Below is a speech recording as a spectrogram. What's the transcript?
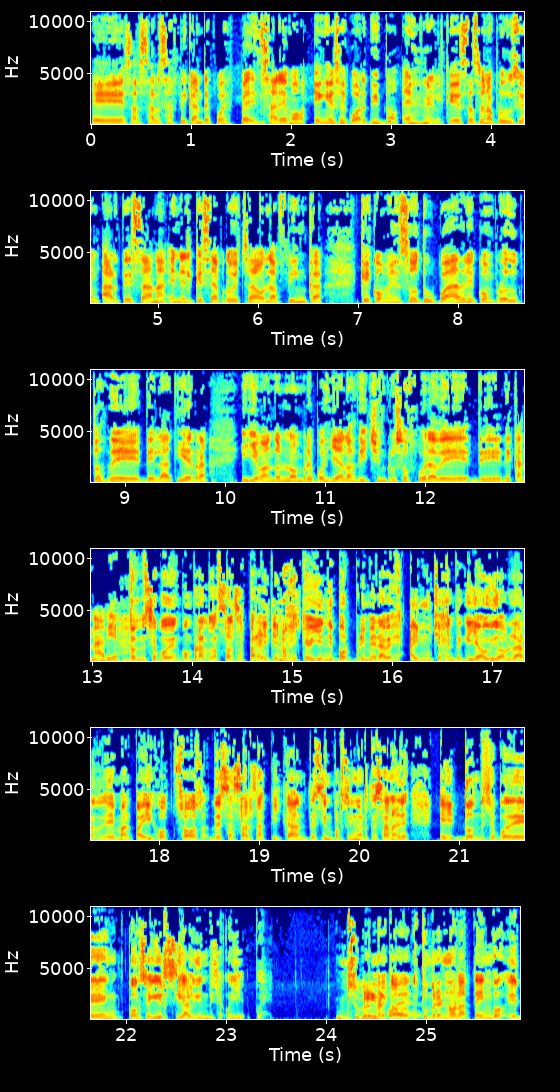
eh, esas salsas picantes, pues pensaremos en ese cuartito en el que se hace una producción artesana, en el que se ha aprovechado la finca que comenzó tu padre con productos de, de la tierra y llevando el nombre, pues ya lo has dicho, incluso fuera de, de, Canarias. ¿Dónde se pueden comprar las salsas para el que nos esté oyendo y por primera vez? Hay mucha gente que ya ha oído hablar de Mal País Hot Sauce, de esas salsas picantes, 100% artesanales. Eh, ¿Dónde se pueden conseguir si alguien dice, oye, pues supermercado de pues. costumbre no la tengo, eh,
